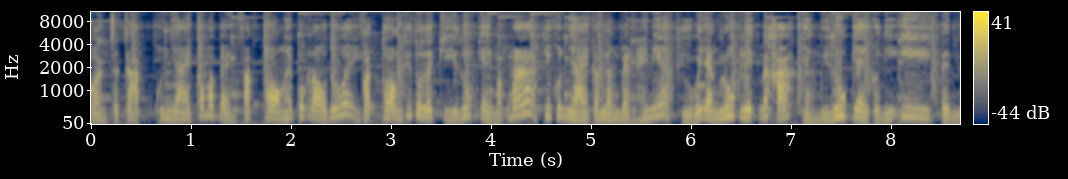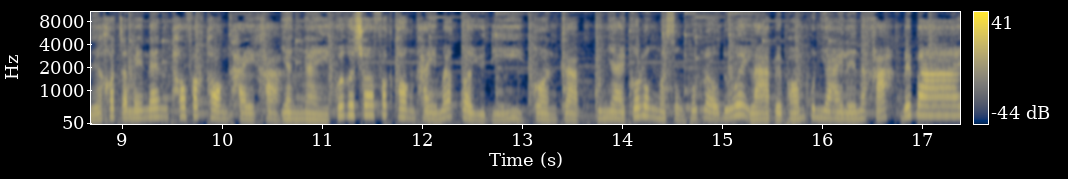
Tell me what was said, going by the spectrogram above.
ก่อนจะกลับคุณยายก็มาแบ่งฟักทองให้พวกเราด้วย ฟักทองที่ตุรกีลูกใหญ่มากๆ ที่คุณยายกำลังแบ่งให้เนี่ยถือว่ายังลูกเล็กนะคะ ยังมีลูกใหญ่กว่านี้อีก แต่เนื้อเขาจะไม่แน่นเท่าฟักทองไทยค่ะ ยังไงกล้วยก็ชอบฟักทองไทยมากกว่าอยู่ดี ก่อนกลับคุณยายก็ลงมาส่งพวกเราด้วย ลาไปพร้อมคุณยายเลยนะคะ บ๊ายบาย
